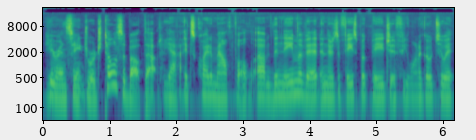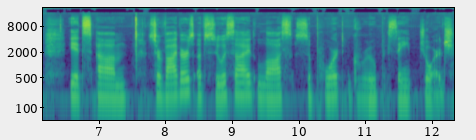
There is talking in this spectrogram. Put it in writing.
here yes. in St. George. Tell us about that. Yeah, it's quite a mouthful. Um, the name of it, and there's a Facebook page if you want to go to it, it's um, Survivors of Suicide Loss Support Group St. George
